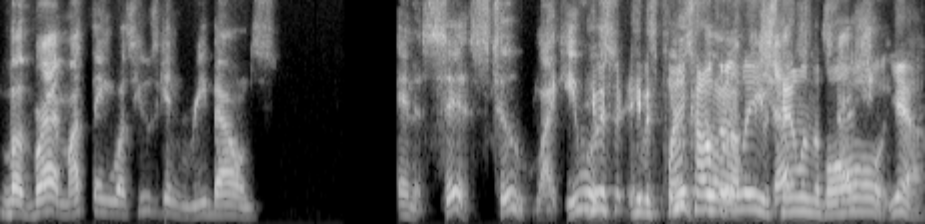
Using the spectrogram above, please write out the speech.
but Brad, my thing was he was getting rebounds and assists too. Like he he was. was he was playing was confidently. He was handling the ball. Yeah,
